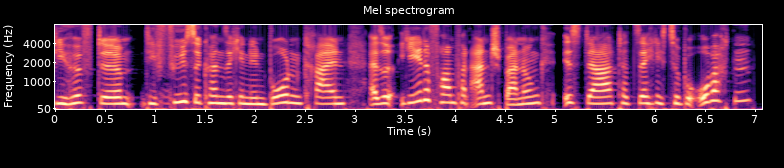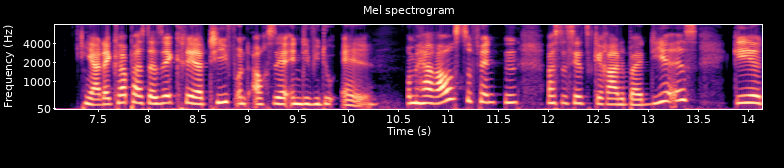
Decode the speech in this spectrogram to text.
die Hüfte, die Füße können sich in den Boden krallen. Also jede Form von Anspannung ist da tatsächlich zu beobachten. Ja, der Körper ist da sehr kreativ und auch sehr individuell. Um herauszufinden, was es jetzt gerade bei dir ist, gehe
